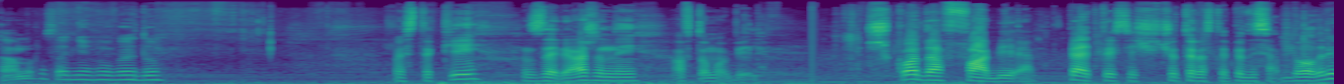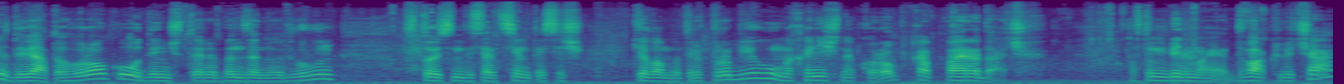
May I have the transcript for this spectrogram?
камеру заднього виду. Ось такий заряджений автомобіль. Шкода Фабія 5450 доларів 9-го року, 1.4 бензиновий двигун, 187 тисяч кілометрів пробігу, механічна коробка передач. Автомобіль має два ключа.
